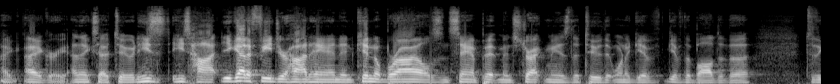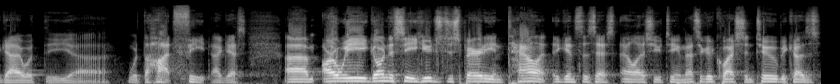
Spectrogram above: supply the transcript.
I, I agree. I think so too. And he's he's hot. You got to feed your hot hand. And Kendall Briles and Sam Pittman strike me as the two that want to give give the ball to the to the guy with the uh, with the hot feet, I guess. Um, are we going to see a huge disparity in talent against this LSU team? That's a good question too, because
